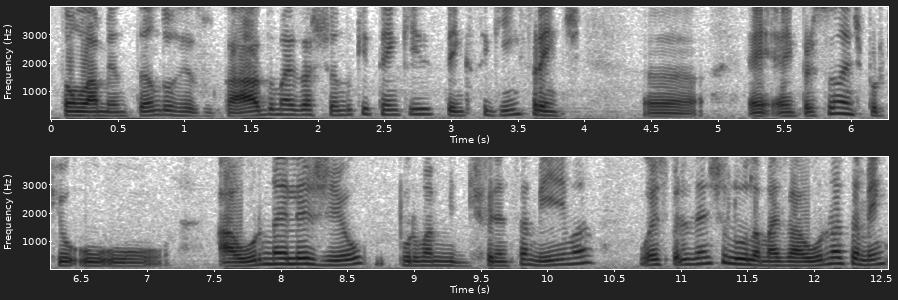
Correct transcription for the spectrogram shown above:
estão lamentando o resultado, mas achando que tem que, tem que seguir em frente. Uh, é, é, impressionante, porque o, o, a urna elegeu, por uma diferença mínima, o ex-presidente Lula, mas a urna também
